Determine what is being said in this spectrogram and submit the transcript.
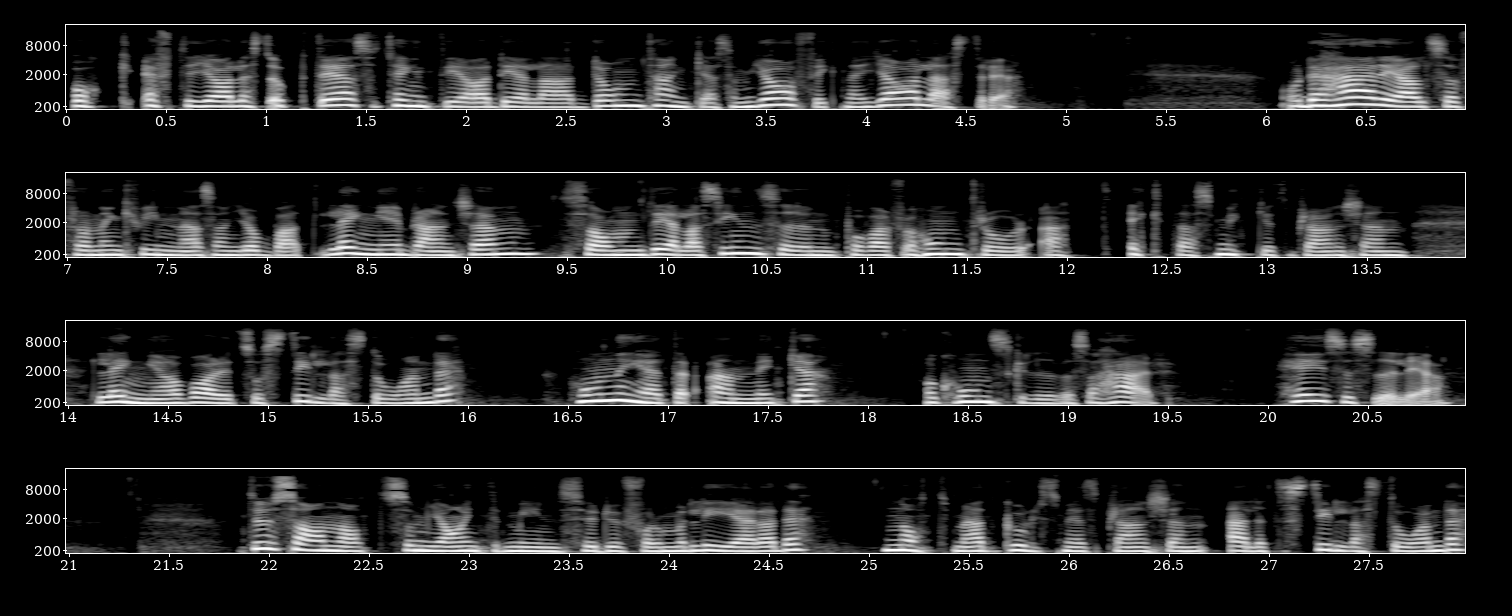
Och efter jag läst upp det så tänkte jag dela de tankar som jag fick när jag läste det. Och Det här är alltså från en kvinna som jobbat länge i branschen, som delar sin syn på varför hon tror att äkta smyckesbranschen länge har varit så stillastående. Hon heter Annika och hon skriver så här. Hej Cecilia! Du sa något som jag inte minns hur du formulerade. Något med att guldsmedsbranschen är lite stillastående.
